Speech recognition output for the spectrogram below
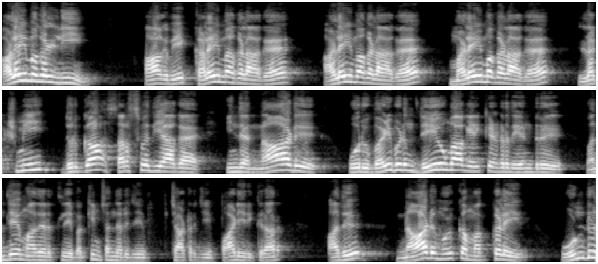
அலைமகள் நீ. ஆகவே கலைமகளாக அலைமகளாக மலைமகளாக லக்ஷ்மி துர்கா சரஸ்வதியாக இந்த நாடு ஒரு வழிபடும் தெய்வமாக இருக்கின்றது என்று வந்தே மாதரத்திலே பக்கிம் சந்திரஜி சாட்டர்ஜி பாடியிருக்கிறார். அது நாடு முழுக்க மக்களை ஒன்று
